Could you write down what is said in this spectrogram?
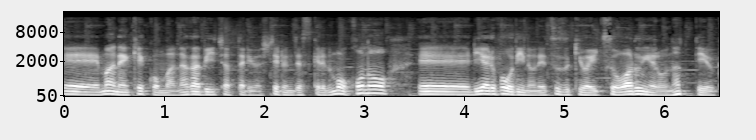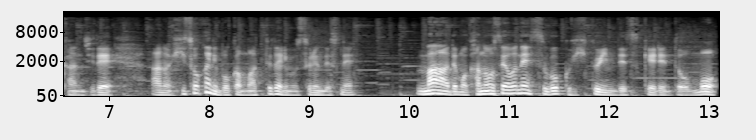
えー、まあね、結構まあ長引いちゃったりはしてるんですけれども、この、えー、リアル 4D のね、続きはいつ終わるんやろうなっていう感じで、あの、密かに僕は待ってたりもするんですね。まあでも可能性はねすごく低いんですけれども、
